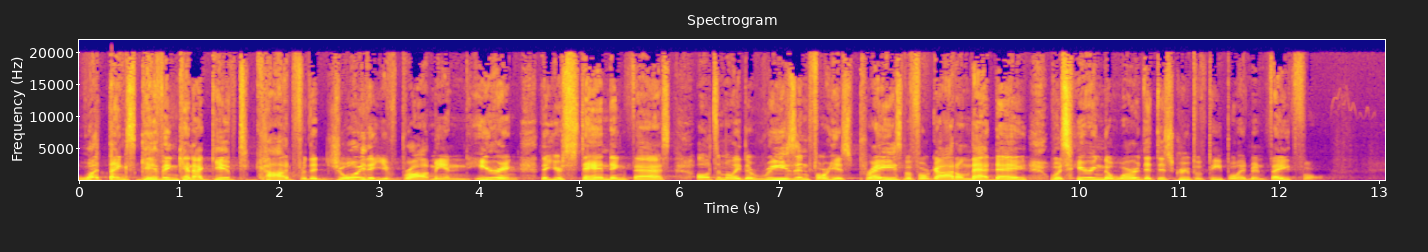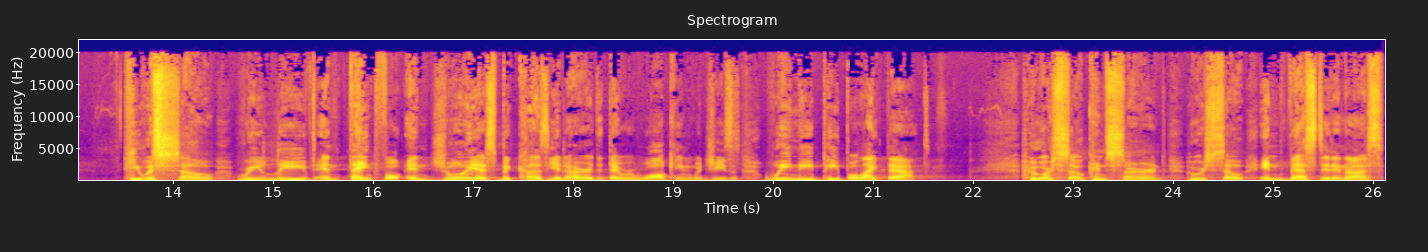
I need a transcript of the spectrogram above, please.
What thanksgiving can I give to God for the joy that you've brought me and hearing that you're standing fast? Ultimately, the reason for his praise before God on that day was hearing the word that this group of people had been faithful. He was so relieved and thankful and joyous because he had heard that they were walking with Jesus. We need people like that who are so concerned, who are so invested in us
